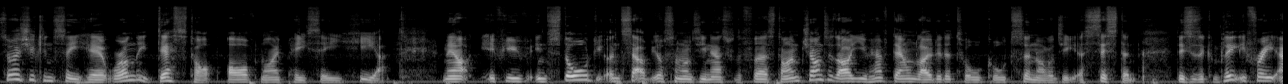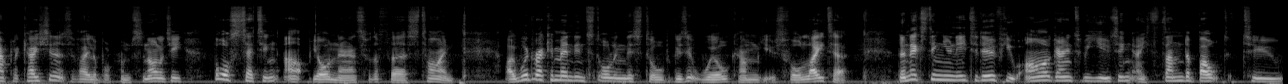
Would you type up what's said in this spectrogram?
So as you can see here, we're on the desktop of my PC here. Now, if you've installed and set up your Synology NAS for the first time, chances are you have downloaded a tool called Synology Assistant. This is a completely free application that's available from Synology for setting up your NAS for the first time. I would recommend installing this tool because it will come useful later. The next thing you need to do if you are going to be using a Thunderbolt to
